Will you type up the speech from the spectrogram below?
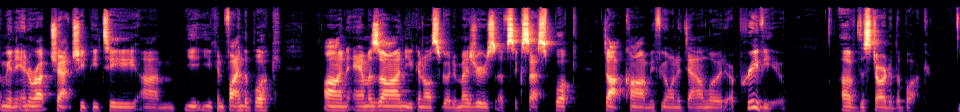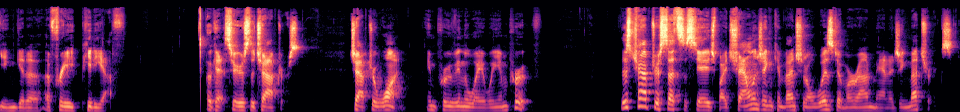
I'm going to interrupt ChatGPT. Um, you, you, can find the book on Amazon. You can also go to measuresofsuccessbook.com if you want to download a preview of the start of the book. You can get a, a free PDF. Okay, so here's the chapters. Chapter one Improving the Way We Improve. This chapter sets the stage by challenging conventional wisdom around managing metrics.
